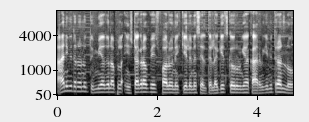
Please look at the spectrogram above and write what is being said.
आणि मित्रांनो तुम्ही अजून आपला इंस्टाग्राम पेज फॉलो नाही केलं नसेल तर लगेच करून घ्या. कारण की मित्रांनो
